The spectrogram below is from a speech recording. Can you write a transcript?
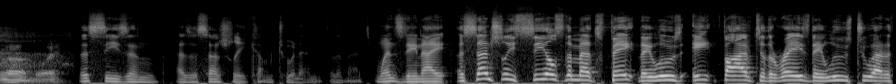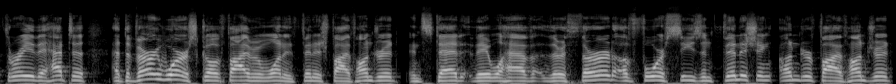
Oh boy. this season has essentially come to an end for the Mets. Wednesday night essentially seals the Mets' fate. They lose 8 5 to the Rays. They lose two out of three. They had to, at the very worst, go 5 and 1 and finish 500. Instead, they will have their third of four season finishing under 500.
